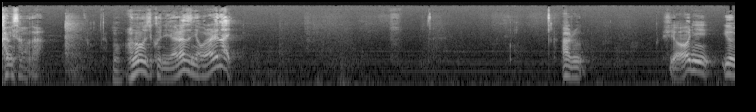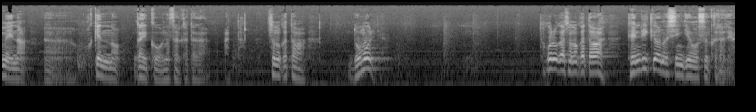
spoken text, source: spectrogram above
神様がもうあの事故にやらずにおられない。ある非常に有名な保険の外交をなさる方があった。その方はどもり。ところがその方は天理教の信心をする方であっ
